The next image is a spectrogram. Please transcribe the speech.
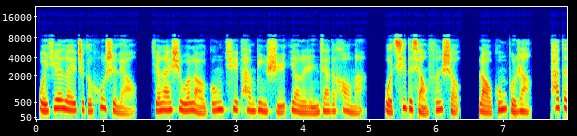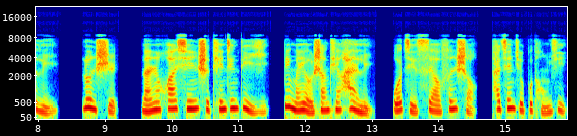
我约了这个护士聊，原来是我老公去看病时要了人家的号码，我气得想分手，老公不让。他的理论是，男人花心是天经地义，并没有伤天害理。我几次要分手，他坚决不同意，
